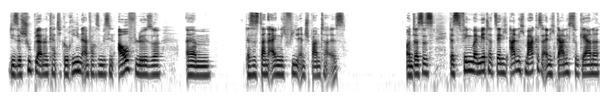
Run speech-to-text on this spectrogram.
diese Schubladen und Kategorien einfach so ein bisschen auflöse, ähm, dass es dann eigentlich viel entspannter ist. Und das ist, das fing bei mir tatsächlich an. Ich mag es eigentlich gar nicht so gerne,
